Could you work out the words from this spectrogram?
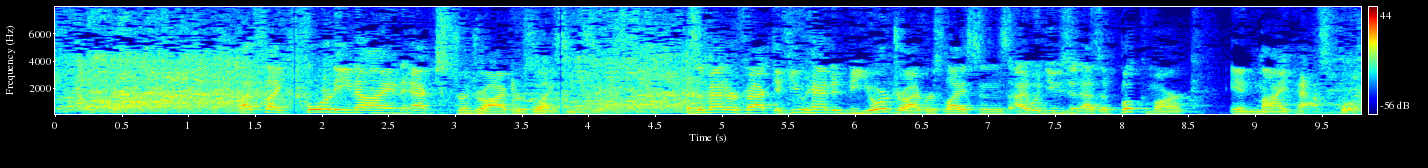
That's like 49 extra driver's licenses. As a matter of fact, if you handed me your driver's license, I would use it as a bookmark in my passport.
